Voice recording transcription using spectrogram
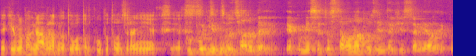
Jaký byl pak návrat na tu motorku po tom zranění? Jak, jak Ku podivu docela dobrý. Jako mně se to stalo na podzim, takže jsem měl jako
